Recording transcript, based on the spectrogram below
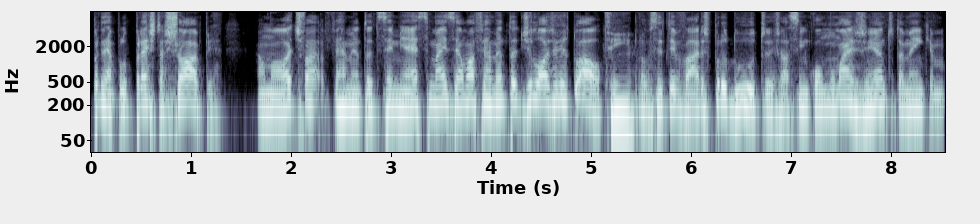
por exemplo, o PrestaShop é uma ótima ferramenta de CMS, mas é uma ferramenta de loja virtual. Sim. Para você ter vários produtos, assim como o Magento também, que é um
